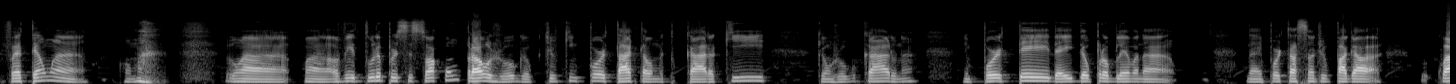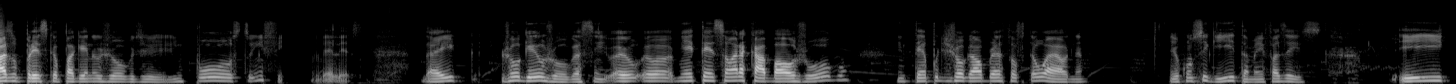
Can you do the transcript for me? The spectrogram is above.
Foi até uma uma, uma, uma aventura por si só comprar o jogo. Eu tive que importar, que estava muito caro aqui, que é um jogo caro, né? Importei, daí deu problema na na importação tive que pagar quase o preço que eu paguei no jogo de imposto, enfim, beleza. Daí joguei o jogo, assim, eu, eu, minha intenção era acabar o jogo em tempo de jogar o Breath of the Wild, né? Eu consegui também fazer isso. E,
